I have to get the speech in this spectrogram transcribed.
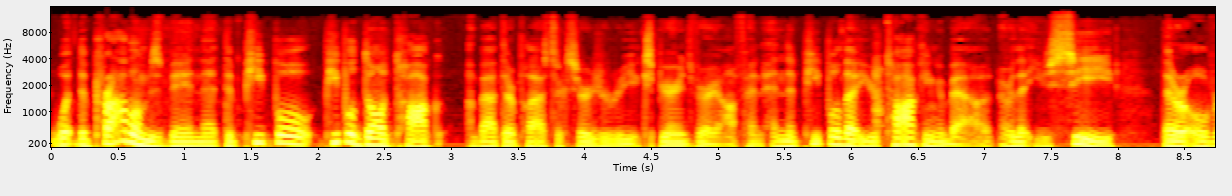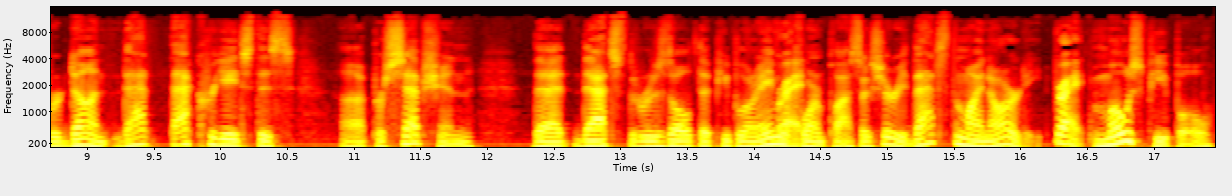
What the problem has been that the people people don't talk about their plastic surgery experience very often, and the people that you're talking about or that you see that are overdone that that creates this uh, perception that that's the result that people are aiming Right. for in plastic surgery. That's the minority. Right. Most people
